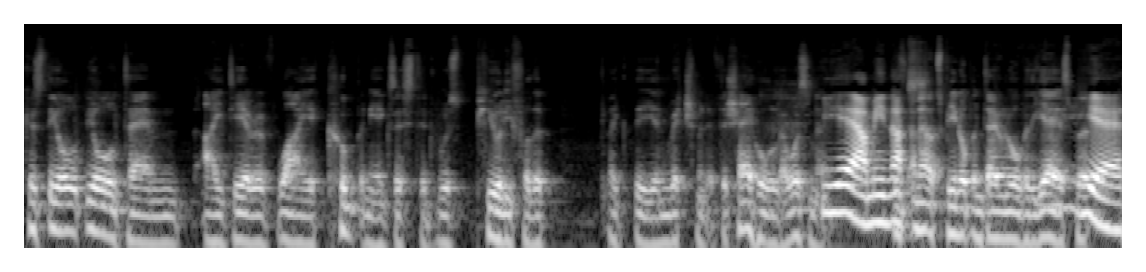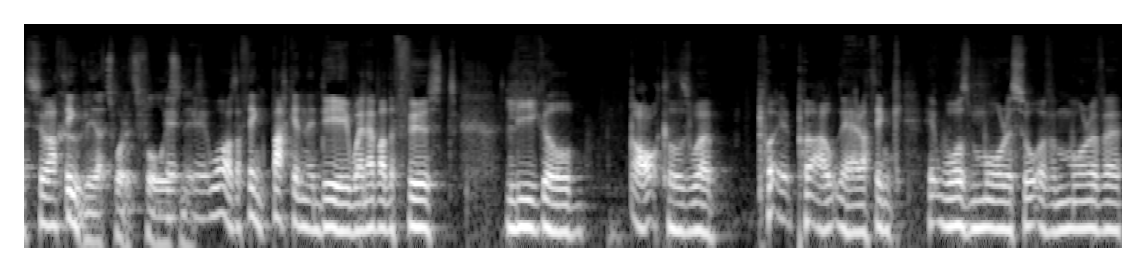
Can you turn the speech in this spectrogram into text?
because the old the old um, idea of why a company existed was purely for the like the enrichment of the shareholder, wasn't it? Yeah, I mean that's. I know it's been up and down over the years, but yeah, so I crudely think that's what it's for, isn't it, it? It was. I think back in the day, whenever the first legal articles were put put out there, I think it was more a sort of a more of a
